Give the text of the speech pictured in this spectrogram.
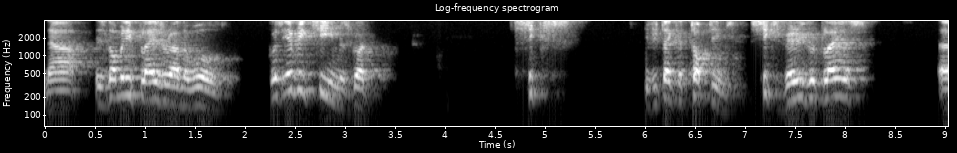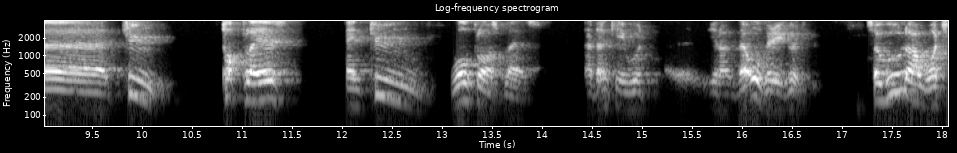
Now, there's not many players around the world because every team has got six. If you take the top teams, six very good players, uh, two top players, and two world class players. I don't care what, uh, you know, they're all very good. So who I watch?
